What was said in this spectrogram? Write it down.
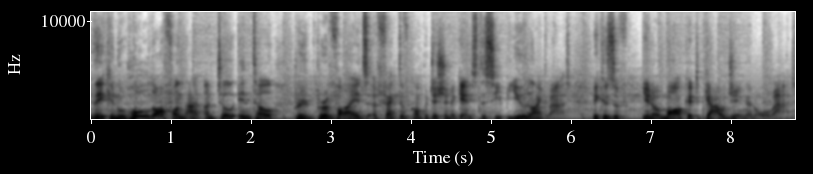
they can hold off on that until Intel pr provides effective competition against the CPU like that, because of, you know, market gouging and all that.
